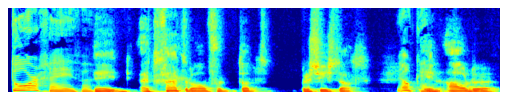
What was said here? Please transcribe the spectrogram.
doorgeven. Nee, het gaat erover dat precies dat. In oude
